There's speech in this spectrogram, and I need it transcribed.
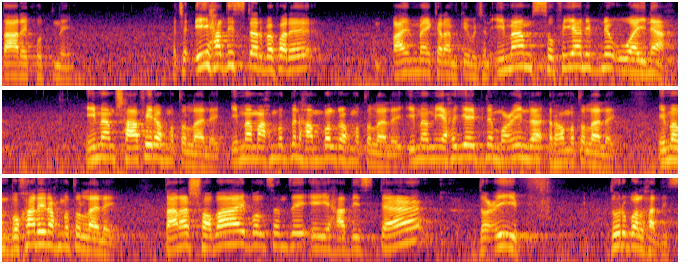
দারে কুতনি। আচ্ছা এই হাদিসটার ব্যাপারে আইম্মাই কারাম কি বলছেন? ইমাম সুফিয়ান ইবনে উয়াইনা ইমাম শাফি রহমতুল্লাহ আলাই ইমাম আহমদ বিন হাম্বল রহমতুল্লাহ আলাই ইমাম ইয়াহিয়া ইবনে মঈন রহমতুল্লাহ আলাই ইমাম বুখারি রহমতুল্লাহ আলাই তারা সবাই বলছেন যে এই হাদিসটা দঈফ, দুর্বল হাদিস।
